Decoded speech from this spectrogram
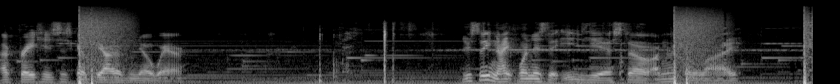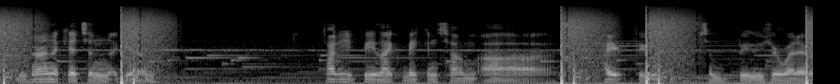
afraid he's just gonna be out of nowhere. Usually night one is the easiest though, I'm not gonna lie. He's not in the kitchen again. Thought he'd be like making some uh pirate food, some booze or whatever.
